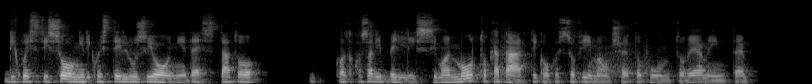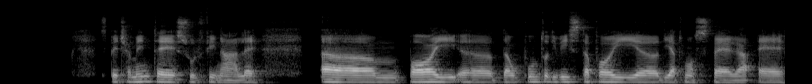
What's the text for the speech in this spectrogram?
di questi sogni, di queste illusioni ed è stato qualcosa di bellissimo, è molto catartico questo film a un certo punto, veramente, specialmente sul finale. Um, poi uh, da un punto di vista poi uh, di atmosfera è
